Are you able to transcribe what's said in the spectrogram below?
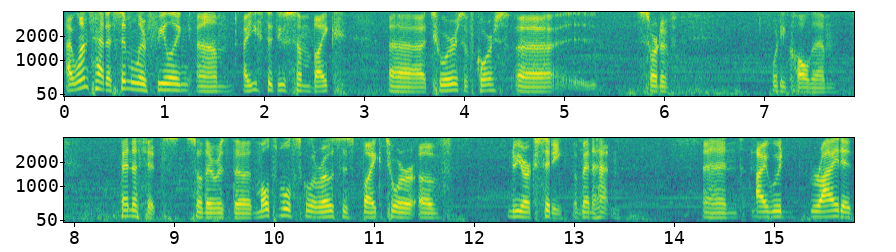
I once had a similar feeling. Um, I used to do some bike uh, tours, of course, uh, sort of, what do you call them? Benefits. So there was the multiple sclerosis bike tour of New York City, of Manhattan. And I would ride it.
